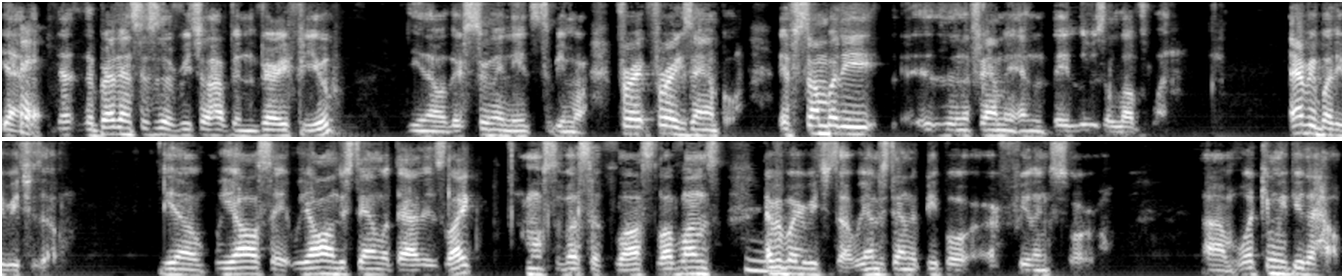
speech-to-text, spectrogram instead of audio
Yeah, the, the brothers and sisters of out have been very few. You know there certainly needs to be more. For for example if somebody is in a family and they lose a loved one everybody reaches out. You know we all say we all understand what that is like. Most of us have lost loved ones. Mm. everybody reaches out. We understand that people are feeling sorrow. Um, what can we do to help?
